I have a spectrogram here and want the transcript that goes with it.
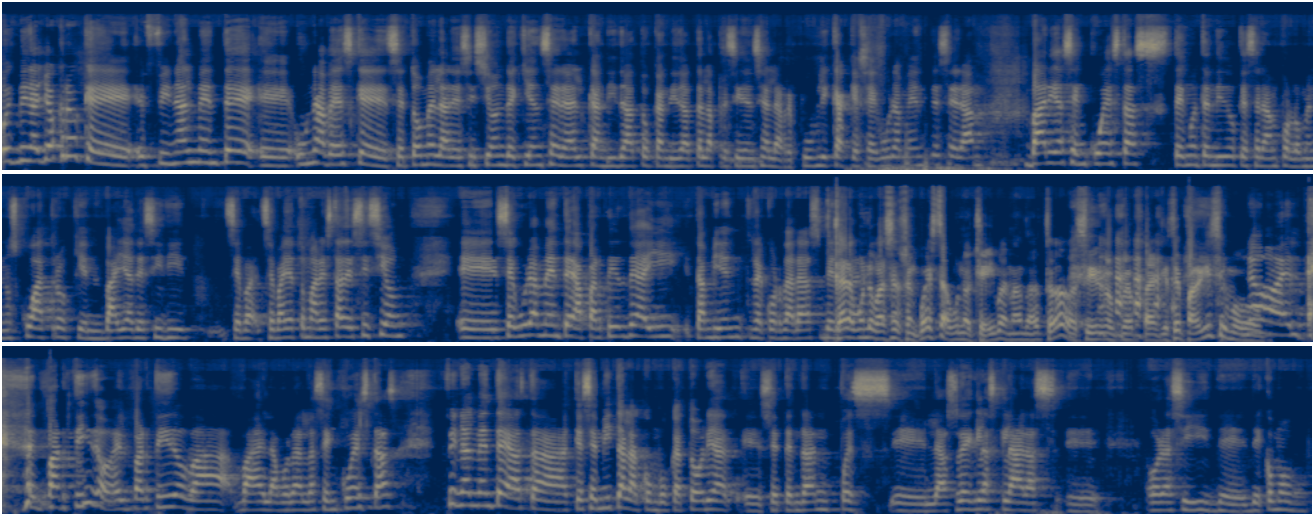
Pues mira, yo creo que eh, finalmente, eh, una vez que se tome la decisión de quién será el candidato o candidata a la presidencia de la República, que seguramente serán varias encuestas, tengo entendido que serán por lo menos cuatro, quien vaya a decidir, se, se vaya a tomar esta decisión, eh, seguramente a partir de ahí también recordarás. Cada uno va a hacer su encuesta, uno que iba, no, no, todo, así, para que esté parísimo. No, el, partido, el partido va, va, a elaborar las encuestas. Finalmente, hasta que se emita la convocatoria, eh, se tendrán pues eh, las reglas claras, ahora sí, de, cómo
